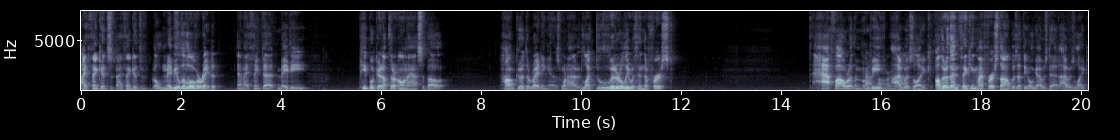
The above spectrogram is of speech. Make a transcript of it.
I think it's. I think it's maybe a little overrated, and I think that maybe people get up their own ass about how good the writing is when I like literally within the first half hour of the movie, hour, I yeah. was like, other than thinking my first thought was that the old guy was dead, I was like,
